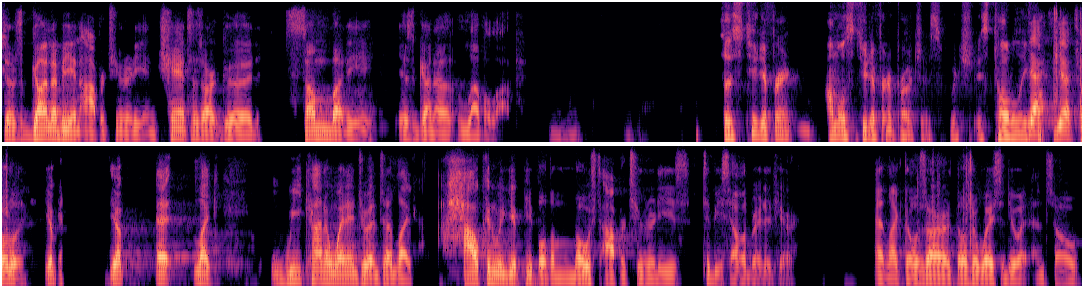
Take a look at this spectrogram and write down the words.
there's gonna be an opportunity, and chances are good somebody is gonna level up. Mhm. So it's two different, almost two different approaches, which is totally Yeah, fine. yeah, totally. Yep, yep. Uh, like we kind of went into it and said, like, how can we give people the most opportunities to be celebrated here? And like those are those are ways to do it. And so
